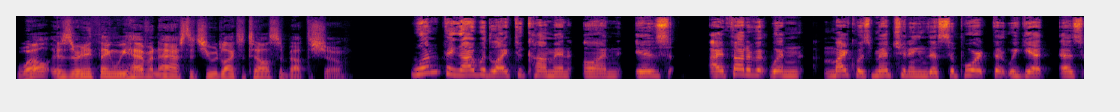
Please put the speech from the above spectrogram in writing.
Well, is there anything we haven't asked that you would like to tell us about the show? One thing I would like to comment on is I thought of it when Mike was mentioning the support that we get as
